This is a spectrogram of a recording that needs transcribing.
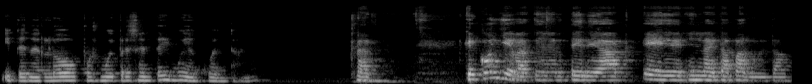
y tenerlo pues muy presente y muy en cuenta. ¿no? Claro. ¿Qué conlleva tener TDA eh, en la etapa adulta?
